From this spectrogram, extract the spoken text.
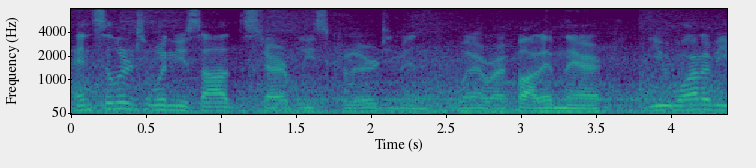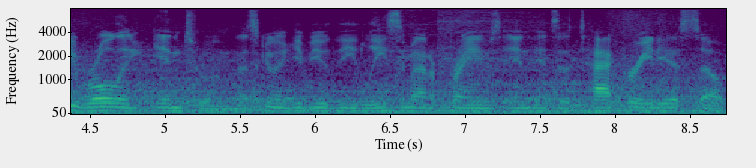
And similar to when you saw the Starbleast Clergyman, whenever I fought him there, you want to be rolling into him. That's going to give you the least amount of frames in his attack radius. So,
